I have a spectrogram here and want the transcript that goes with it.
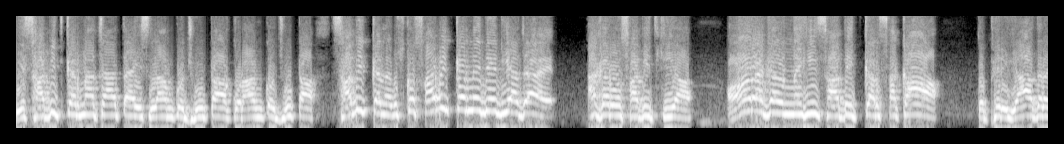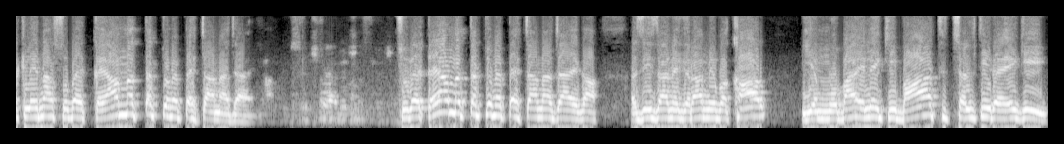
ये साबित करना चाहता है, इस्लाम को झूठा, कुरान को झूठा साबित करना, उसको साबित करने दे दिया जाए। अगर वो साबित किया और अगर नहीं साबित कर सका तो फिर याद रख लेना, सुबह कयामत तक तुम्हें पहचाना जाएगा। सुबह कयामत तक तुम्हें पहचाना जाएगा। अजीजा ने ग्राम वखार ये मोबाइले की बात चलती रहेगी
